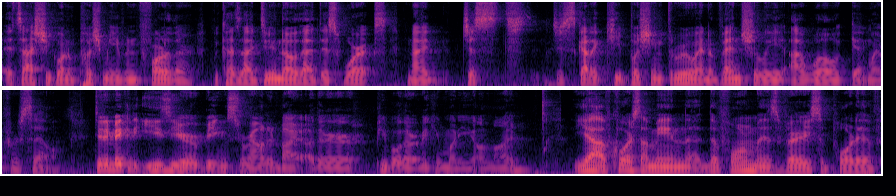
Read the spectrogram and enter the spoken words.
it's actually going to push me even further because I do know that this works, and I just just got to keep pushing through, and eventually I will get my first sale. Did it make it easier being surrounded by other people that were making money online? Yeah, of course. I mean, the forum is very supportive.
